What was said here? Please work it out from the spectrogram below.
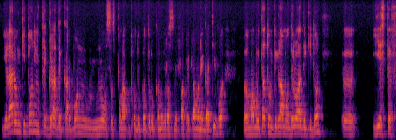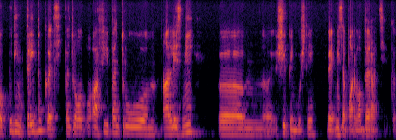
El are un ghidon integrat de carbon, nu o să spun acum producătorul că nu vreau să le fac reclamă negativă. Uh, m-am uitat un pic la modelul ăla de ghidon. Uh, este făcut din trei bucăți pentru a fi pentru a înlezni uh, shipping-ul, știi? De, mi se pare o aberație. Că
